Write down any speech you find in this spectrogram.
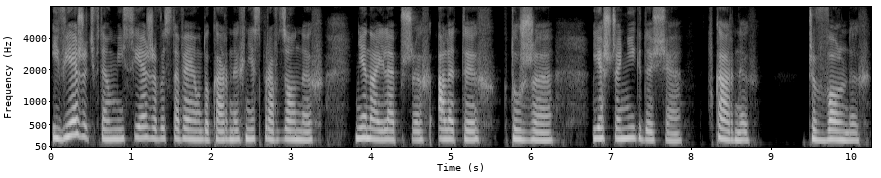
i wierzyć w tę misję, że wystawiają do karnych niesprawdzonych, nie najlepszych, ale tych, którzy jeszcze nigdy się w karnych czy w wolnych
